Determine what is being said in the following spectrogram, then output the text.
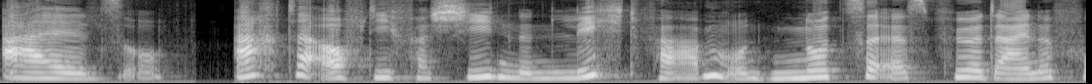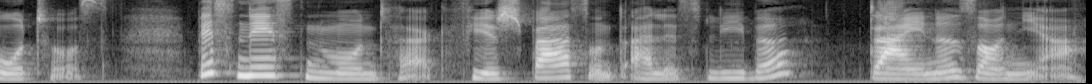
Also, achte auf die verschiedenen Lichtfarben und nutze es für deine Fotos. Bis nächsten Montag. Viel Spaß und alles Liebe, deine Sonja.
